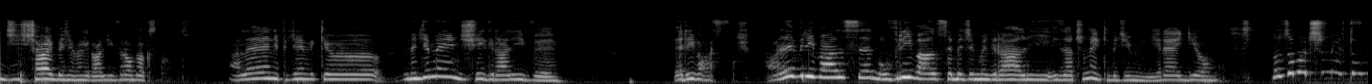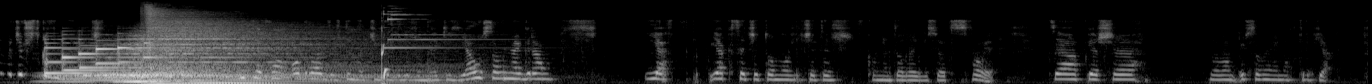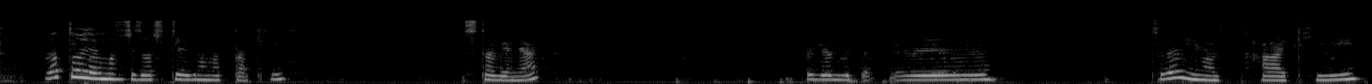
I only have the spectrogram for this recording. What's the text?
Dzisiaj będziemy grali w Roblox. Ale nie powiedziałem w jakiego... Będziemy dzisiaj grali w Rivalsy. Ale w Rivalsy, no w Rivalsy będziemy grali i zobaczymy jaki będziemy mieli region. No zobaczymy jak to w ogóle będzie wszystko wyglądać. Tylko od razu w tym odcinku wybierzemy jakieś ja sobie nagram. Jak, jak chcecie to możecie też w komentarzach wysłać swoje. Co ja pierwsze mam ustawienia, na których ja. No to jak możecie zobaczyć, to jest gram na takich ustawieniach. Żeby tak. Yy, dalej mam taki.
